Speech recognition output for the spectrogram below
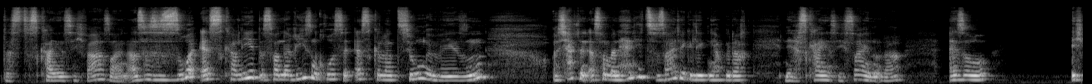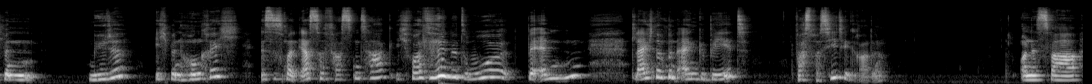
das, das kann jetzt nicht wahr sein. Also es ist so eskaliert, es war eine riesengroße Eskalation gewesen. Und ich habe dann erstmal mein Handy zur Seite gelegt und habe gedacht, nee, das kann jetzt nicht sein, oder? Also ich bin müde, ich bin hungrig, es ist mein erster Fastentag, ich wollte mit Ruhe beenden, gleich noch mit einem Gebet. Was passiert hier gerade? Und es war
